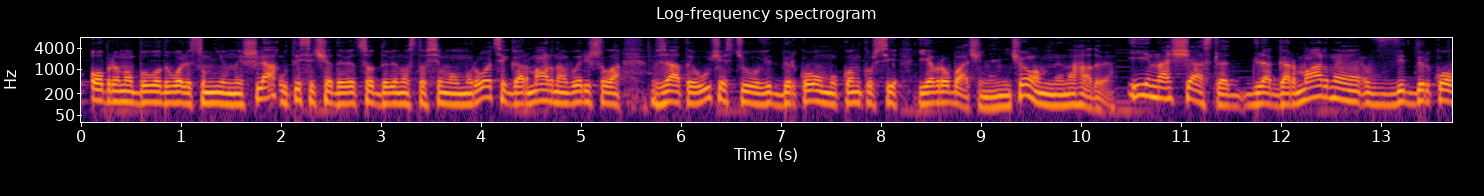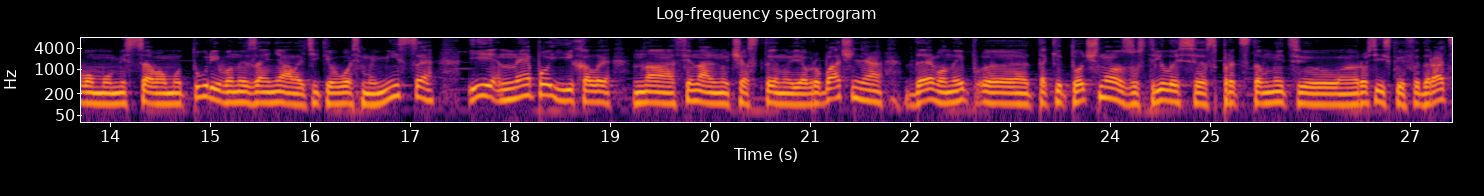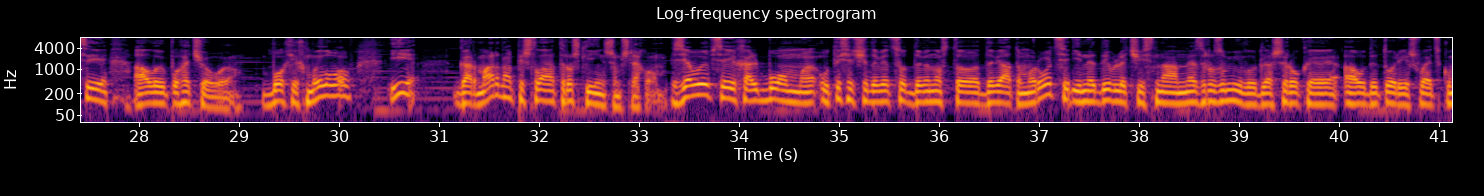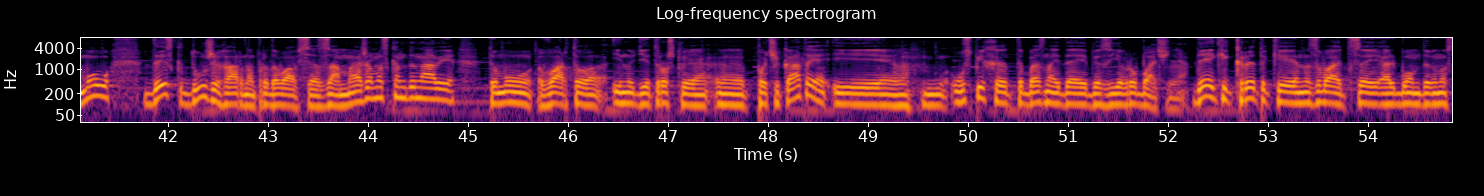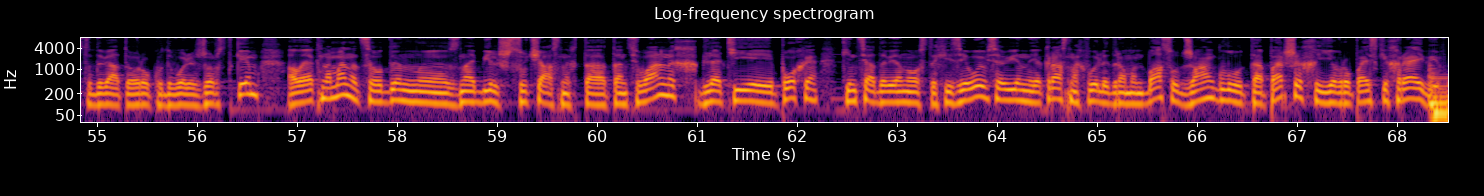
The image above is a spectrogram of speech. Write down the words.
обрано було доволі сумнівний шлях. У 1997 році Гармарна вирішила взяти участь у відбірковому конкурсі Євробачення. Нічого вам не нагадує. І на щастя для Гармарни в відбірковому місцевому турі вони зайняли тільки восьме місце і не поїхали на фінальну частину Євробачення, де вони б е, таки точно зустрілися з представницею Російської Федерації Аллою Пугачовою. Бог їх милував і. Гармарна пішла трошки іншим шляхом. З'явився їх альбом у 1999 році, і не дивлячись на незрозумілу для широкої аудиторії шведську мову, диск дуже гарно продавався за межами Скандинавії, тому варто іноді трошки е, почекати, і успіх тебе знайде і без Євробачення. Деякі критики називають цей альбом 99-го року доволі жорстким, але як на мене, це один е, з найбільш сучасних та танцювальних для тієї епохи кінця 90-х. І з'явився він якраз на хвилі драменбасу, джанглу та перших європейських рейвів.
